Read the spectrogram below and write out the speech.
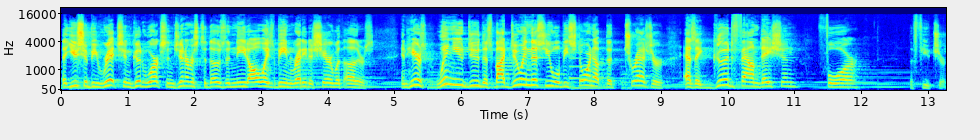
That you should be rich in good works and generous to those in need, always being ready to share with others. And here's when you do this, by doing this, you will be storing up the treasure as a good foundation for the future.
